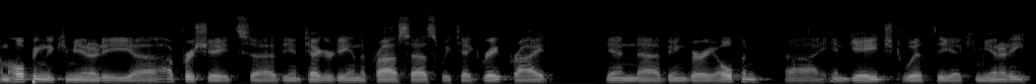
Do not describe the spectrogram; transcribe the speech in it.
I'm hoping the community appreciates the integrity in the process. We take great pride in uh, being very open, uh, engaged with the uh, community,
